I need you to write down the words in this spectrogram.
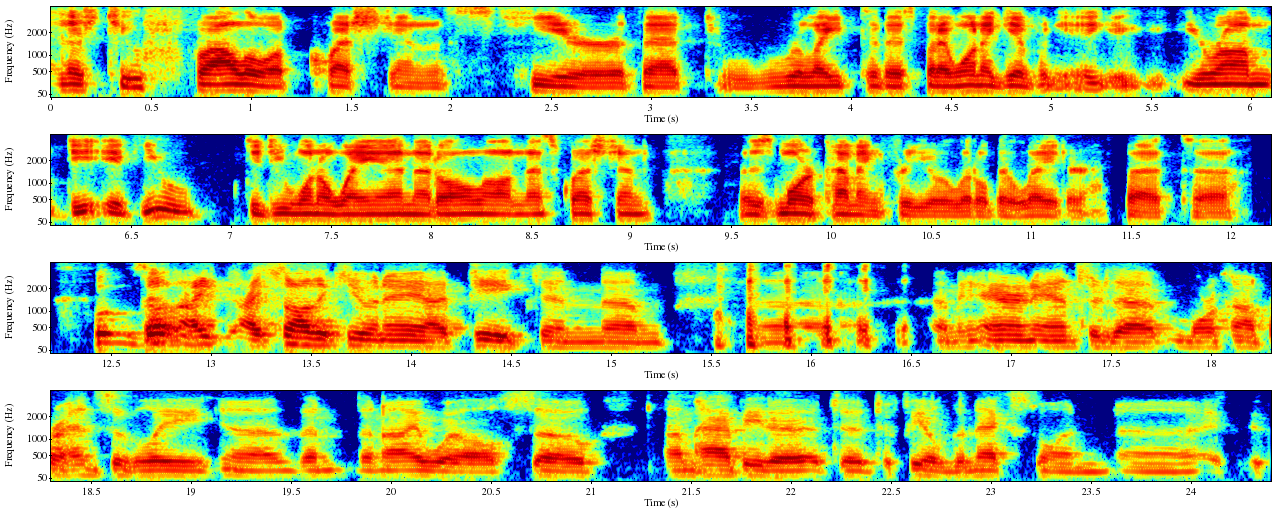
And there's two follow-up questions here that relate to this, but I want to give, Yoram, if you, did you want to weigh in at all on this question? There's more coming for you a little bit later, but uh, So- so I, I saw the Q and A, I peeked and, um, uh, I mean, Erin answered that more comprehensively, uh, than, than I will. So I'm happy to, to, to field the next one, uh, if, if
